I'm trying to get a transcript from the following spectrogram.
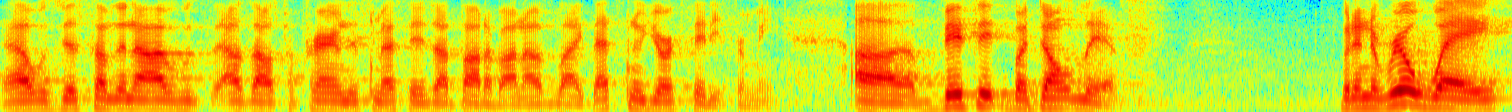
That was just something I was, as I was preparing this message, I thought about. And I was like, that's New York City for me. Uh, visit, but don't live. But in a real way,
